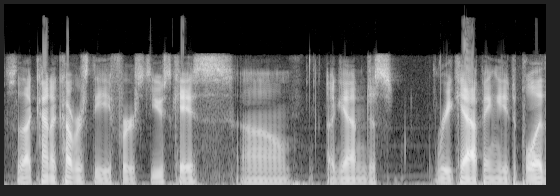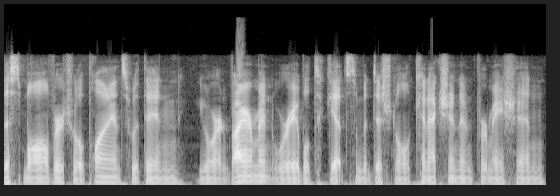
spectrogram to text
So that kind of covers the first use case. Um, again, just recapping, you deploy the small virtual appliance within your environment. We're able to get some additional connection information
